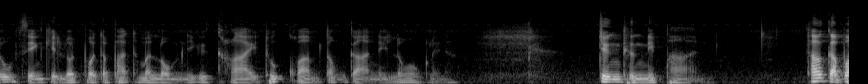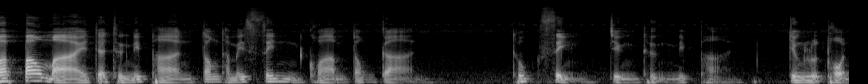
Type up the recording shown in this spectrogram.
รูปเสียงกลิ่นรสโผฏฐัพธรรมลมนี่คือคลายทุกความต้องการในโลกเลยนะ จึงถึงนิพพาน เท่ากับว่าเป้าหมายจะถึงนิพพานต้องทำให้สิ้นความต้องการ ทุกสิ่งจึงถึงนิพพาน จึงหลุดพ้น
